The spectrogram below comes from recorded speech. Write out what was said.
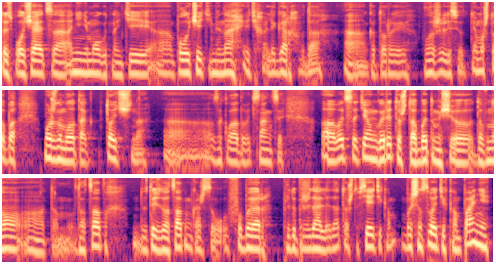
То есть, получается, они не могут найти, получить имена этих олигархов, да, которые вложились в эту тему, чтобы можно было так точно закладывать санкции. В этой статье он говорит, то, что об этом еще давно, там, в 20-х, 2020, кажется, ФБР предупреждали, да, то, что все эти, большинство этих компаний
